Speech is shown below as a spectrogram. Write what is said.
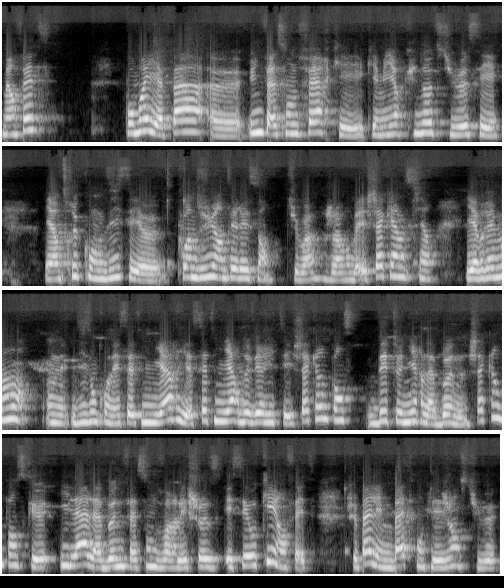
mais en fait, pour moi, il n'y a pas euh, une façon de faire qui est, qui est meilleure qu'une autre, si tu veux. C'est il y a un truc qu'on dit, c'est euh, point de vue intéressant, tu vois, genre ben, chacun le sien. Il y a vraiment, disons qu'on est 7 milliards, il y a 7 milliards de vérités. Chacun pense détenir la bonne, chacun pense qu'il a la bonne façon de voir les choses, et c'est ok en fait. Je veux pas aller me battre contre les gens si tu veux.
